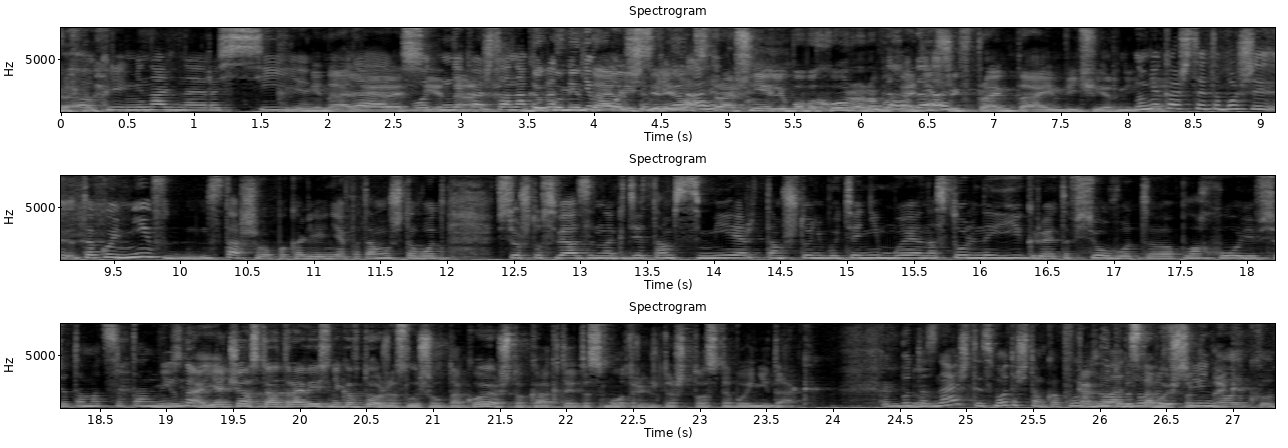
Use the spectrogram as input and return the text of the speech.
Э, Криминальная Россия. Криминальная да, Россия, вот, да. Мне кажется, она Документальный раз сериал влияет. страшнее любого хоррора, выходивший да. в прайм-тайм вечерний. Но да. мне кажется, это больше такой миф старшего поколения, потому что вот все, что связано, где там смерть, там что-нибудь аниме, настольные игры, это все вот э, плохое, все там от сатаны. Не знаю, я часто от ровесников тоже слышал такое, что как ты это смотришь, да что с тобой не так. Как будто, ну, знаешь, ты смотришь там какую-то как будто бы с тобой что-то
